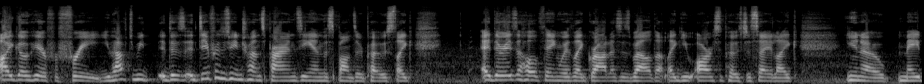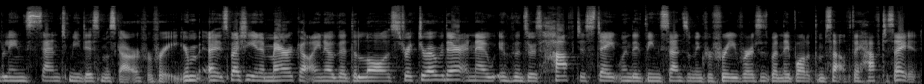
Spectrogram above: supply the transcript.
I go here for free. You have to be. There's a difference between transparency and the sponsored post. Like, there is a whole thing with like gratis as well that like you are supposed to say like, you know, Maybelline sent me this mascara for free. You're, especially in America, I know that the law is stricter over there, and now influencers have to state when they've been sent something for free versus when they bought it themselves. They have to say it.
